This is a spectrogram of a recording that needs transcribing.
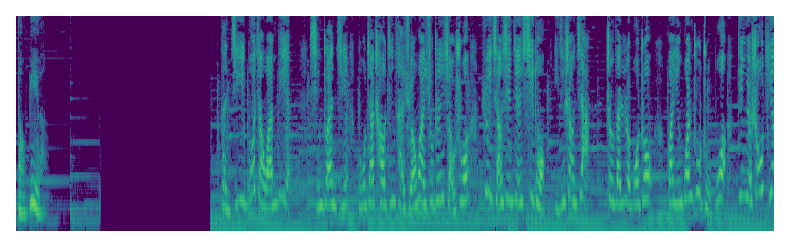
倒闭了。本集已播讲完毕，新专辑独家超精彩玄幻修真小说《最强仙剑系统》已经上架，正在热播中，欢迎关注主播，订阅收听。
